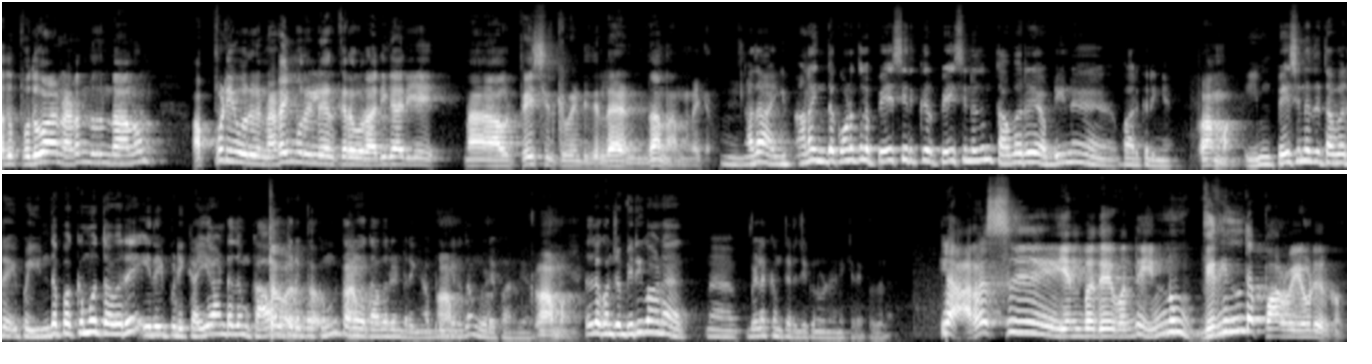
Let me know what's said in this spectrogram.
அது பொதுவாக நடந்திருந்தாலும் அப்படி ஒரு நடைமுறையில் இருக்கிற ஒரு அதிகாரியை நான் அவர் பேசியிருக்க வேண்டியதில்லைன்னு தான் நான் நினைக்கிறேன். அதான் இப்- ஆனா இந்த கோணத்தில் பேசியிருக்க பேசினதும் தவறு அப்படின்னு பார்க்குறீங்க. ஆமாம் பேசினது தவறு. இப்போ இந்த பக்கமும் தவறு இதை இப்படி கையாண்டதும் காவல்துறை பக்கமும் தவறு. தவறுன்றீங்க. அப்படிங்கிறது உங்களுடைய பார்வையாக ஆமாம் அதில் கொஞ்சம் விரிவான விளக்கம் தெரிஞ்சுக்கணும்னு நினைக்கிறேன் இப்போ இதில். இல்லை அரசு என்பது வந்து இன்னும் விரிந்த பார்வையோடு இருக்கும்.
